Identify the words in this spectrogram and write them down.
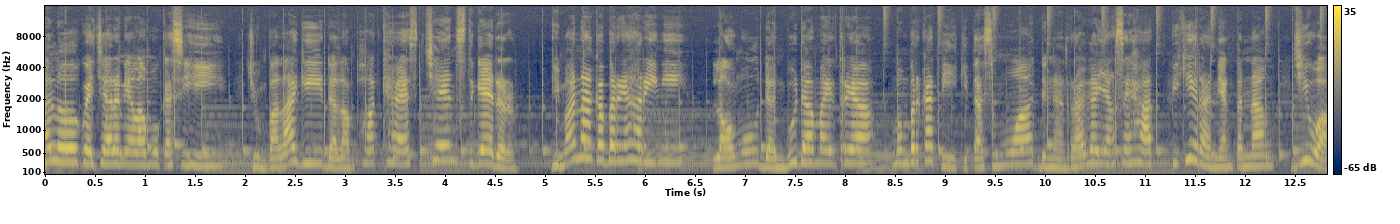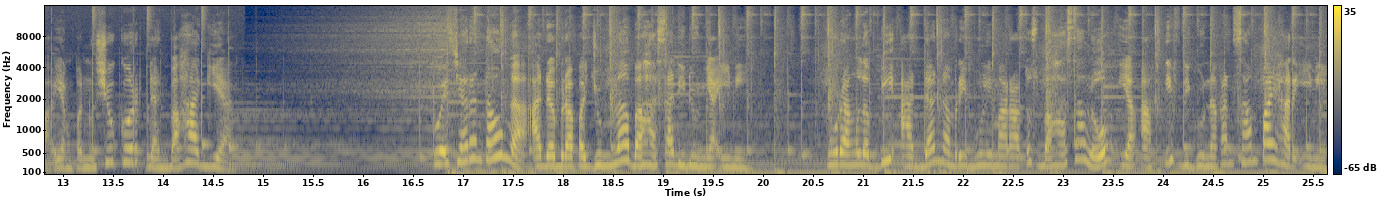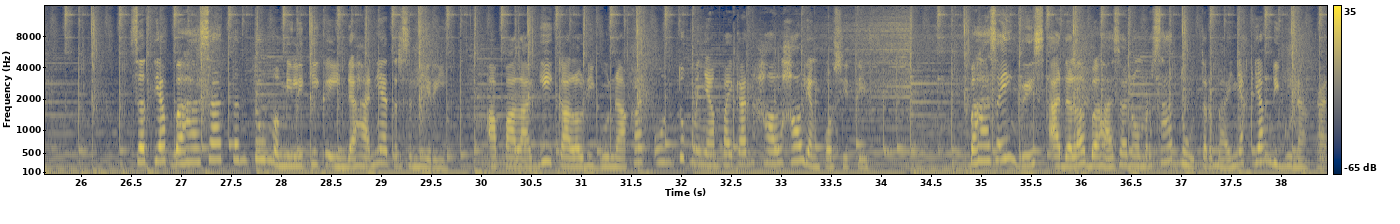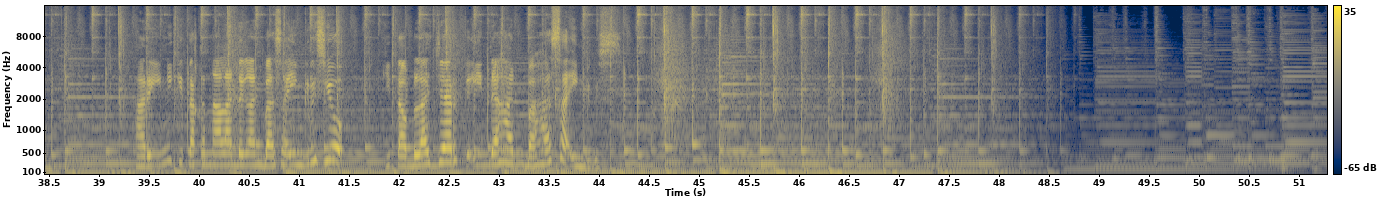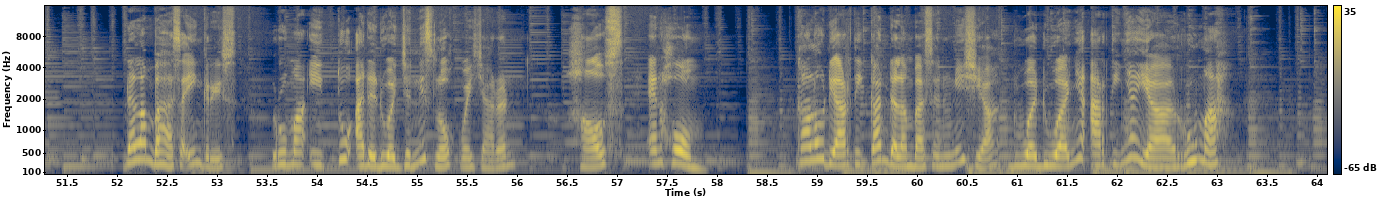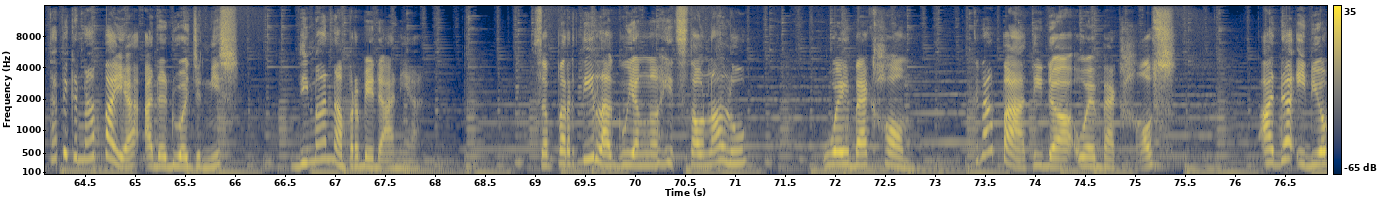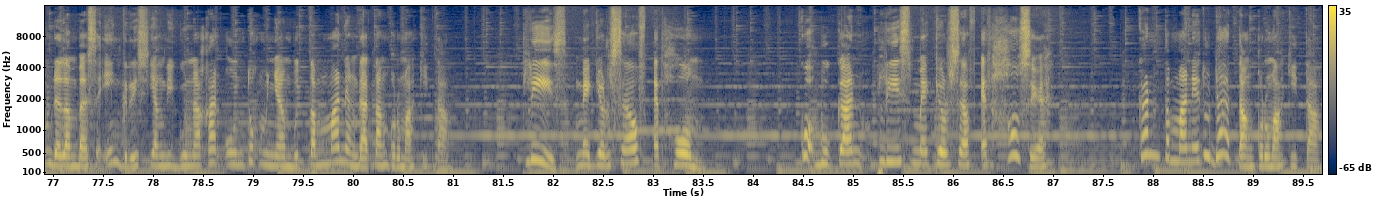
Halo kue-caran yang lamu kasihi. Jumpa lagi dalam podcast Change Together. Gimana kabarnya hari ini? Laumu dan Buddha Maitreya memberkati kita semua dengan raga yang sehat, pikiran yang tenang, jiwa yang penuh syukur dan bahagia. Kue Caran tahu nggak ada berapa jumlah bahasa di dunia ini? Kurang lebih ada 6.500 bahasa loh yang aktif digunakan sampai hari ini. Setiap bahasa tentu memiliki keindahannya tersendiri, apalagi kalau digunakan untuk menyampaikan hal-hal yang positif. Bahasa Inggris adalah bahasa nomor satu terbanyak yang digunakan. Hari ini kita kenalan dengan bahasa Inggris yuk. Kita belajar keindahan bahasa Inggris. Dalam bahasa Inggris, rumah itu ada dua jenis loh kue house and home. Kalau diartikan dalam bahasa Indonesia, dua-duanya artinya ya rumah. Tapi kenapa ya ada dua jenis? Di mana perbedaannya? Seperti lagu yang ngehits tahun lalu, Way Back Home. Kenapa tidak Way Back House? Ada idiom dalam bahasa Inggris yang digunakan untuk menyambut teman yang datang ke rumah kita please make yourself at home. Kok bukan please make yourself at house ya? Kan temannya itu datang ke rumah kita.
